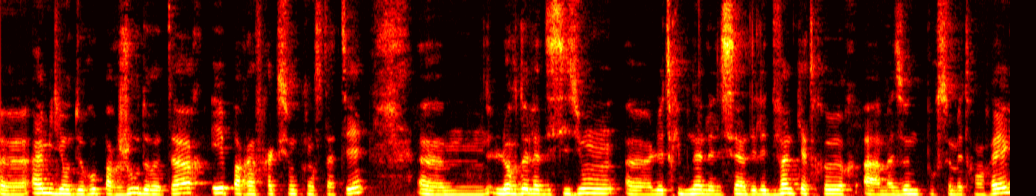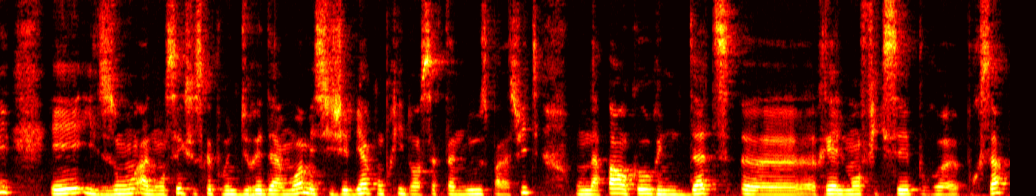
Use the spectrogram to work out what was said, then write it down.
euh, 1 million d'euros par jour de retard et par infraction constatée. Euh, lors de la décision, euh, le tribunal a laissé un délai de 24 heures à Amazon pour se mettre en règle et ils ont annoncé que ce serait pour une durée d'un mois. Mais si j'ai bien compris dans certaines news par la suite, on n'a pas encore une date euh, réellement fixée pour, pour ça.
